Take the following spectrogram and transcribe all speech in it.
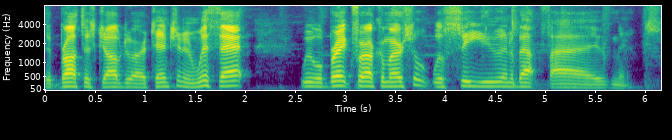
that brought this job to our attention. And with that, we will break for our commercial. We'll see you in about five minutes.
